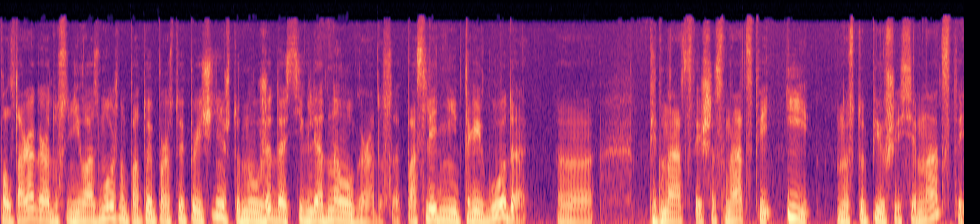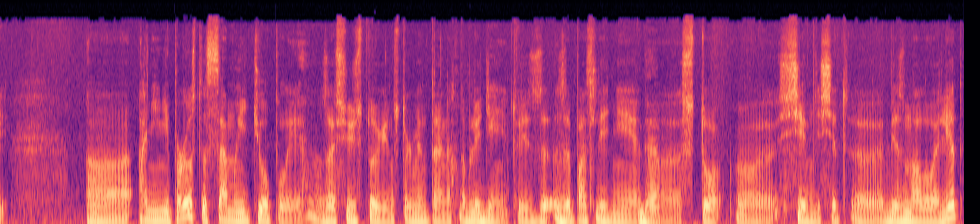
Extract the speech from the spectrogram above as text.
полтора градуса невозможно по той простой причине, что мы уже достигли одного градуса. Последние три года, э, 15 16 и наступивший 17 а, они не просто самые теплые за всю историю инструментальных наблюдений, то есть за, за последние Да. э, 170 э, без малого лет,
